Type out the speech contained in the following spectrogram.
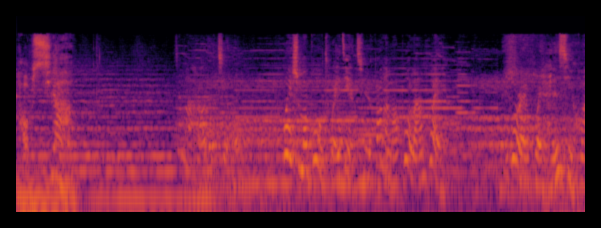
好像！这么好的酒，为什么不推荐去巴拿马博览会？美国人会很喜欢。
